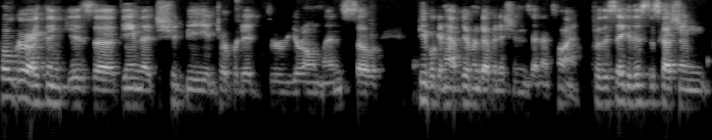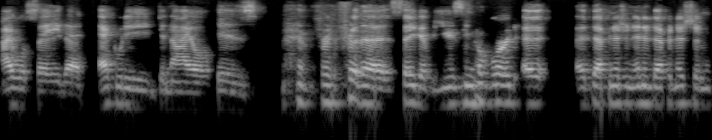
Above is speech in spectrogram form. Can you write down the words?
poker I think is a game that should be interpreted through your own lens. So people can have different definitions, and that's fine. For the sake of this discussion, I will say that equity denial is, for for the sake of using a word, a, a definition in a definition,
